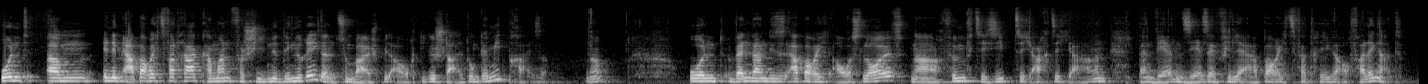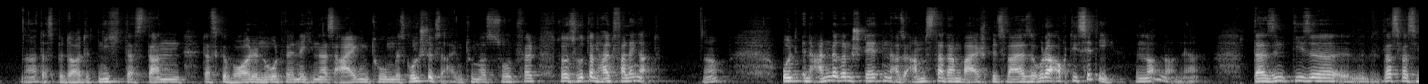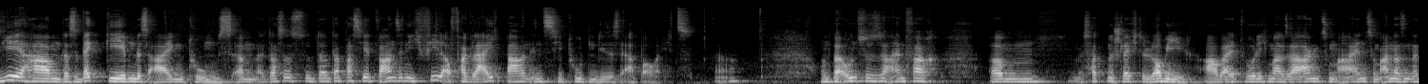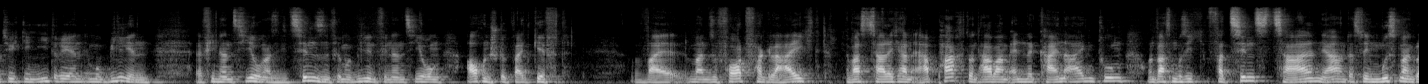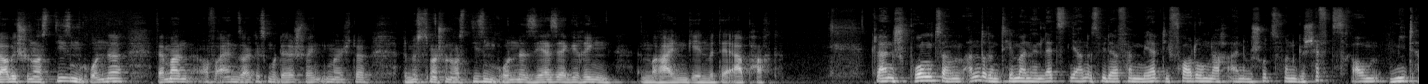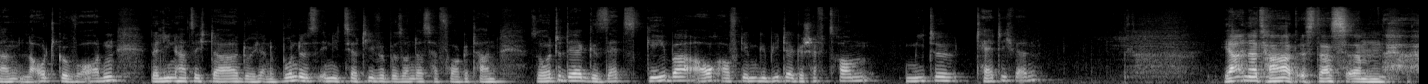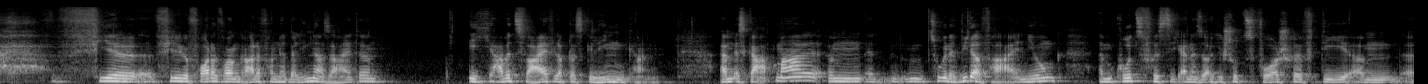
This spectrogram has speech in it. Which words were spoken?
Und ähm, in dem Erbbaurechtsvertrag kann man verschiedene Dinge regeln, zum Beispiel auch die Gestaltung der Mietpreise. Ne? Und wenn dann dieses Erbbaurecht ausläuft, nach 50, 70, 80 Jahren, dann werden sehr, sehr viele Erbbaurechtsverträge auch verlängert. Das bedeutet nicht, dass dann das Gebäude notwendig in das Eigentum des Grundstückseigentümers zurückfällt, sondern es wird dann halt verlängert. Und in anderen Städten, also Amsterdam beispielsweise oder auch die City in London, ja, da sind diese, das, was wir hier haben, das Weggeben des Eigentums, ähm, das ist, da, da passiert wahnsinnig viel auf vergleichbaren Instituten dieses Erbbaurechts. Ja. Und bei uns ist es einfach, ähm, es hat eine schlechte Lobbyarbeit, würde ich mal sagen, zum einen. Zum anderen sind natürlich die niedrigen Immobilienpreise Finanzierung, also die Zinsen für Immobilienfinanzierung, auch ein Stück weit Gift weil man sofort vergleicht, was zahle ich an Erbpacht und habe am Ende kein Eigentum und was muss ich verzinst zahlen. Ja? Und deswegen muss man, glaube ich, schon aus diesem Grunde, wenn man auf ein solches Modell schwenken möchte, müsste man schon aus diesem Grunde sehr, sehr gering ähm, reingehen mit der Erbpacht. Kleinen Sprung zu einem anderen Thema. In den letzten Jahren ist wieder vermehrt die Forderung nach einem Schutz von Geschäftsraummietern laut geworden. Berlin hat sich da durch eine Bundesinitiative besonders hervorgetan. Sollte der Gesetzgeber auch auf dem Gebiet der Geschäftsraummiete tätig werden? Ja, in der Tat ist das ähm, viel, viel gefordert worden, gerade von der Berliner Seite. Ich habe Zweifel, ob das gelingen kann. Ähm, es gab mal ähm, im Zuge der Wiedervereinigung ähm, kurzfristig eine solche Schutzvorschrift, die äh,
